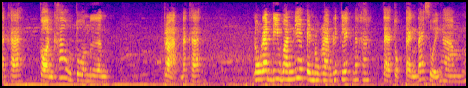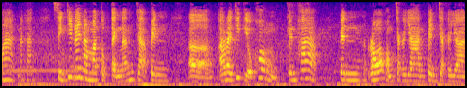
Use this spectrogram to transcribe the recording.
นะคะ ก่อนเข้าตัวเมืองตราดนะคะ โรงแรมดีวันเนี่ยเป็นโรงแรมเล็กๆนะคะ แต่ตกแต่งได้สวยงามมากนะคะ สิ่งที่ได้นำมาตกแต่งนั้นจะเป็นอออะไรที่เกี่ยวข้องเป็นภาพ เป็นล้อของจักรยานเป็นจักรยาน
